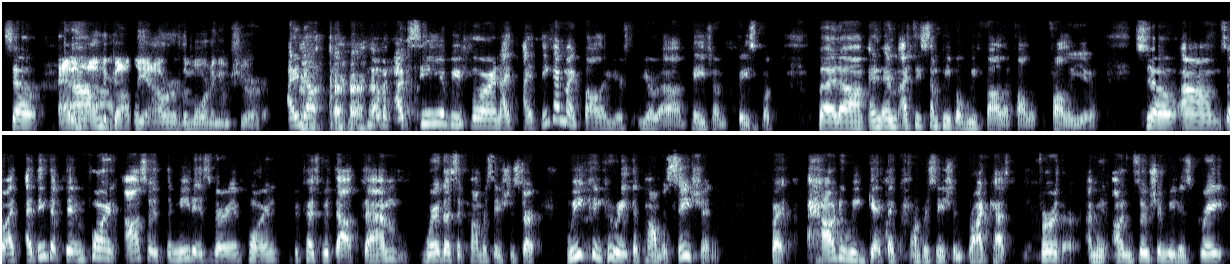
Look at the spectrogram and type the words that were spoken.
So at an um, ungodly hour of the morning, I'm sure. I know, no, but I've seen you before, and I, I think I might follow your your uh, page on Facebook, but um, and, and I think some people we follow follow follow you. So um, so I, I think that the important also the media is very important because without them, where does the conversation start? We can create the conversation, but how do we get the conversation broadcast further? I mean, on social media is great.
